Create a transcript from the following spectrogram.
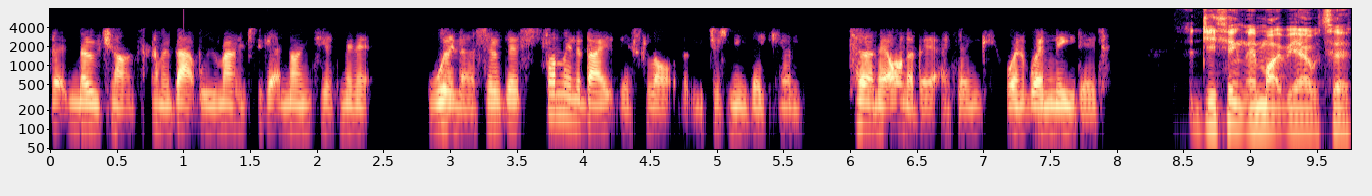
that no chance of coming back. We managed to get a 90th minute winner. So there's something about this lot that just means they can turn it on a bit. I think when when needed. Do you think they might be able to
